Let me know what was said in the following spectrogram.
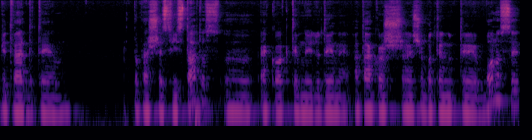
підтвердити, по-перше, свій статус е, екоактивної людини, а також е, щоб отримати бонуси,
